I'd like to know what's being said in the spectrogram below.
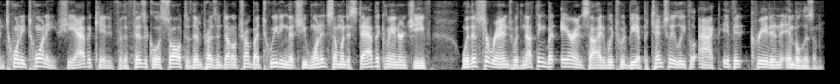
In 2020, she advocated for the physical assault of then President Donald Trump by tweeting that she wanted someone to stab the commander in chief with a syringe with nothing but air inside, which would be a potentially lethal act if it created an embolism.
